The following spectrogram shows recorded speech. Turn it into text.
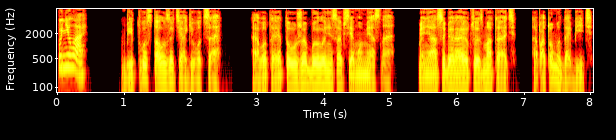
«Поняла». Битва стала затягиваться. А вот это уже было не совсем уместно. Меня собираются измотать а потом и добить.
